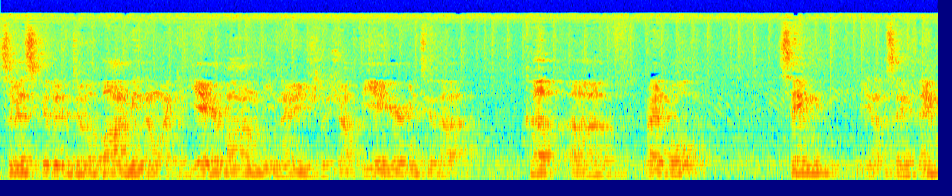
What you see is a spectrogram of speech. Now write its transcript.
So basically to do a bomb, you know, like a Jaeger bomb, you know, you usually drop the Jaeger into the cup of Red Bull. Same, you know, same thing,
